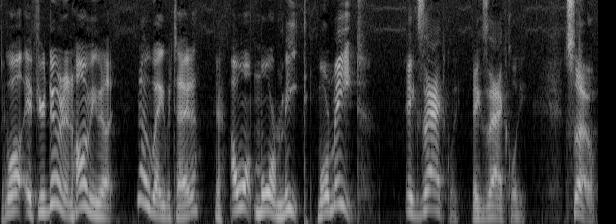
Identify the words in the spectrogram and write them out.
Well, if you're doing it at home, you're like, no baked potato. I want more meat. More meat. Exactly. Exactly. So,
